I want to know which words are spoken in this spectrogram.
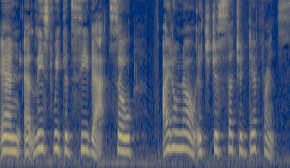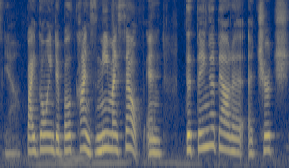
And at least we could see that. So i don't know. It's just such a difference Yeah. by going to both kinds me myself and the thing about a, a church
